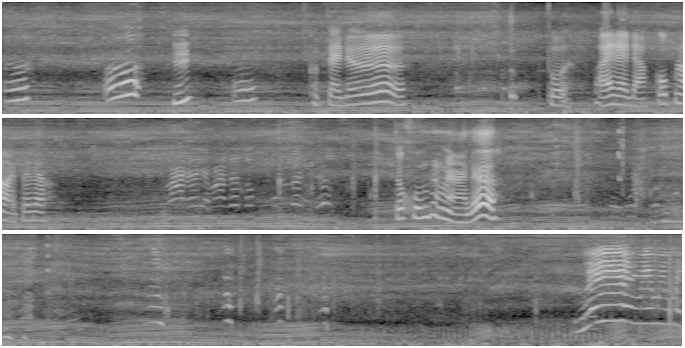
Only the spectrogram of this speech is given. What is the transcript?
เออเออ หึเออขอบใจเด้อปวดไปเลยดักกบหน่อยไปแล้วมาเด้ออย่ามาเด้อต้องคุ้มเด้อเด้อเจ้าคุ้มทางหนาเด้อแม่แม่แม่แม่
